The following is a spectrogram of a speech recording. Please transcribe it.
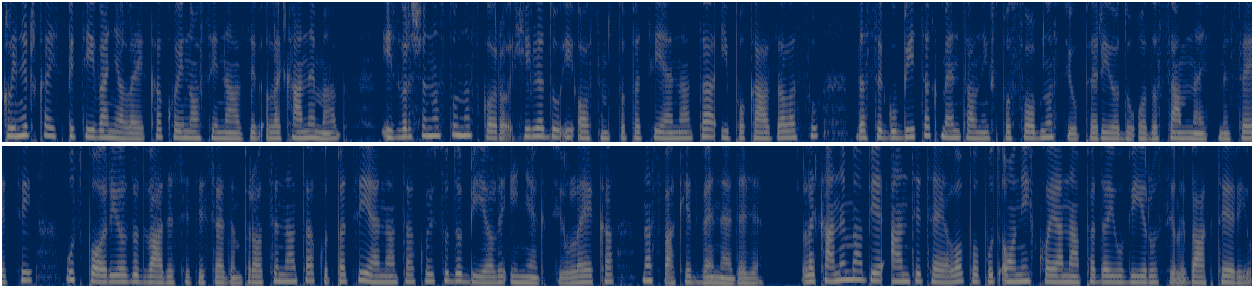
Klinička ispitivanja leka koji nosi naziv Lekanemab izvršena su na skoro 1800 pacijenata i pokazala su da se gubitak mentalnih sposobnosti u periodu od 18 meseci usporio za 27% kod pacijenata koji su dobijali injekciju leka na svake dve nedelje. Lekanemab je antitelo poput onih koja napadaju virus ili bakteriju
